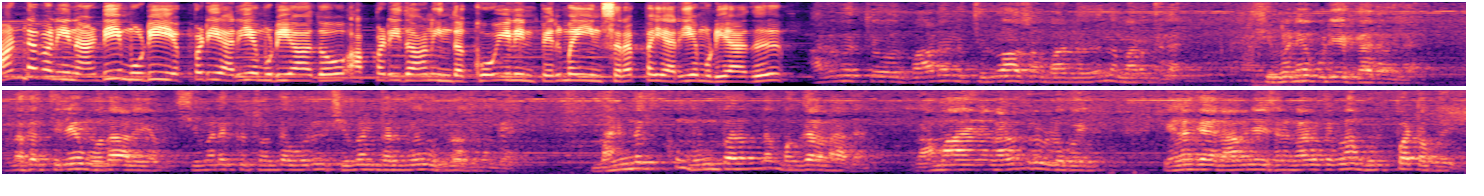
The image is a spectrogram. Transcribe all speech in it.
ஆண்டவனின் அடி முடி எப்படி அறிய முடியாதோ அப்படிதான் இந்த கோயிலின் பெருமையின் சிறப்பை அறிய முடியாது. அறுபத்தி ஒரு பாடல் திருவாசம் பாடினது இந்த மரத்தில். சிவனே குடியிருக்காரு அதில். உலகத்திலே முத ஆலயம். சிவனுக்கு சொந்த ஊர் சிவன் பிறந்தது உத்ரோசனங்க மண்ணுக்கு முன் பிறந்த மங்களநாதன். ராமாயண காலத்தில் உள்ள கோயில். இலங்கை ராமேஸ்வரம் காலத்துக்கெல்லாம் முற்பட்ட கோயில்.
